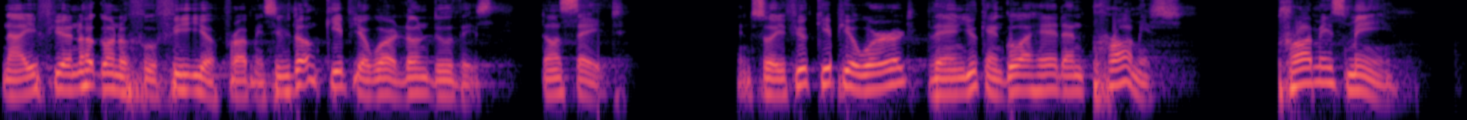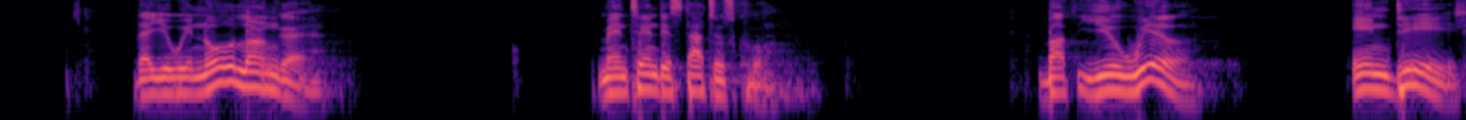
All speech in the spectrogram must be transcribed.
Now, if you're not going to fulfill your promise, if you don't keep your word, don't do this. Don't say it. And so, if you keep your word, then you can go ahead and promise promise me that you will no longer maintain the status quo, but you will indeed,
